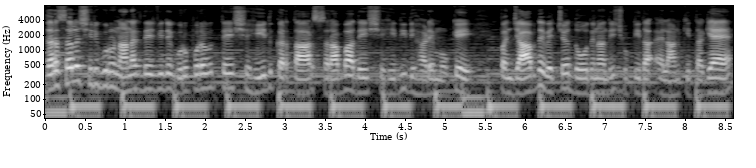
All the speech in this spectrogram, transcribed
ਦਰਅਸਲ ਸ੍ਰੀ ਗੁਰੂ ਨਾਨਕ ਦੇਵ ਜੀ ਦੇ ਗੁਰਪੁਰਬ ਤੇ ਸ਼ਹੀਦ ਕਰਤਾਰ ਸਰਾਭਾ ਦੇ ਸ਼ਹੀਦੀ ਦਿਹਾੜੇ ਮੌਕੇ ਪੰਜਾਬ ਦੇ ਵਿੱਚ 2 ਦਿਨਾਂ ਦੀ ਛੁੱਟੀ ਦਾ ਐਲਾਨ ਕੀਤਾ ਗਿਆ ਹੈ।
